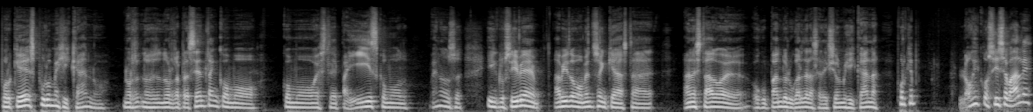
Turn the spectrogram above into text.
Porque es puro mexicano. Nos, nos- nos representan como, como este país, como, bueno, inclusive ha habido momentos en que hasta han estado eh, ocupando el lugar de la selección mexicana. Porque, lógico, sí se vale,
